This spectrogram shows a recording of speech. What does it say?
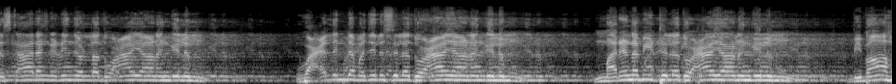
നിസ്കാരം കഴിഞ്ഞുള്ള ദുആയാണെങ്കിലും വയലിന്റെ മജിലിസിലെ ദുആയാണെങ്കിലും മരണ വീട്ടിലെ ദുആയാണെങ്കിലും വിവാഹ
